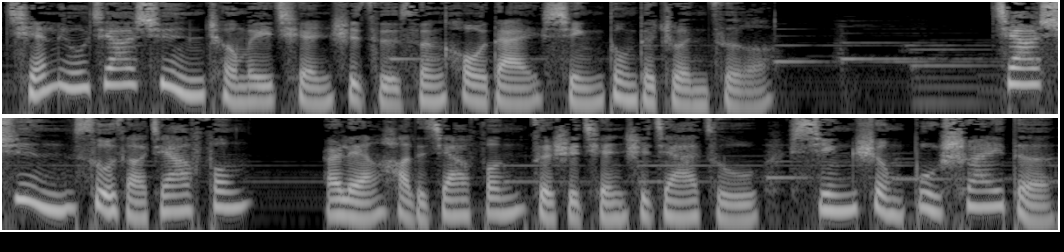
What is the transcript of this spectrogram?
钱镠家训成为前世子孙后代行动的准则。家训塑造家风。而良好的家风，则是钱氏家族兴盛不衰的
